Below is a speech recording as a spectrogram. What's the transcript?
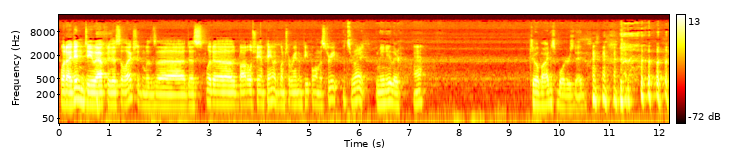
what I didn't do after this election was uh, to split a bottle of champagne with a bunch of random people on the street. That's right. Me neither. Yeah. Joe Biden supporters did.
